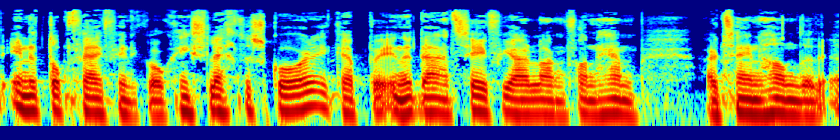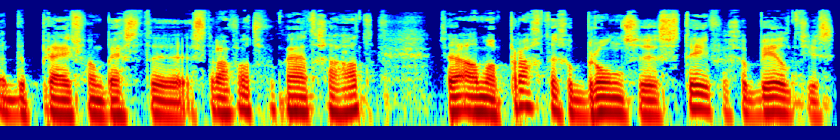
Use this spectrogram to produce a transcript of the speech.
in de top 5 vind ik ook geen slechte score. Ik heb inderdaad zeven jaar lang van hem uit zijn handen... eh, de prijs van beste strafadvocaat gehad. Het zijn allemaal prachtige bronzen, stevige beeldjes.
